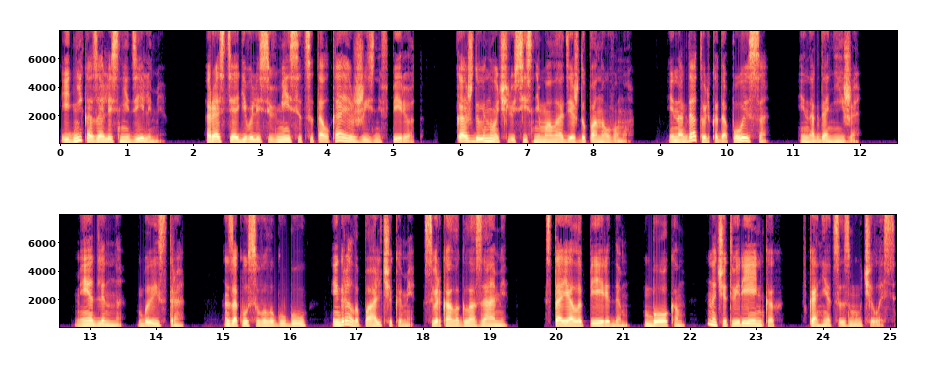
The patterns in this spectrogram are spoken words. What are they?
И дни казались неделями, растягивались в месяцы, толкая жизнь вперед. Каждую ночь Люси снимала одежду по-новому. Иногда только до пояса, иногда ниже. Медленно, быстро. Закусывала губу, играла пальчиками, сверкала глазами. Стояла передом, боком, на четвереньках, в конец измучилась.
